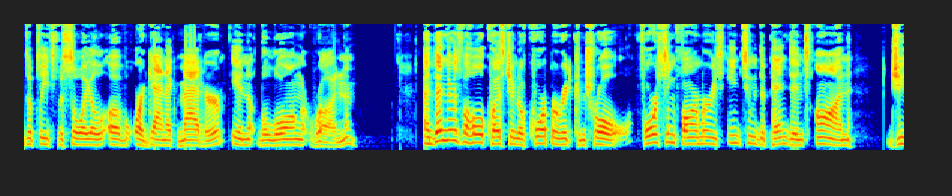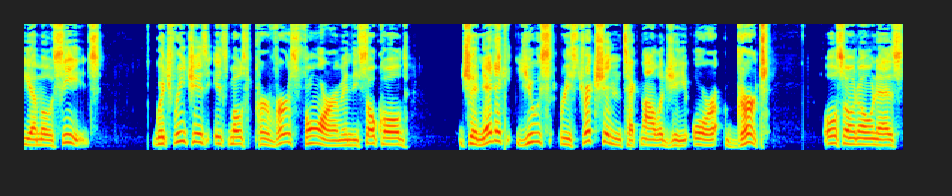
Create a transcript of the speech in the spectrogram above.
depletes the soil of organic matter in the long run. And then there's the whole question of corporate control, forcing farmers into dependence on GMO seeds, which reaches its most perverse form in the so called genetic use restriction technology, or GURT, also known as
